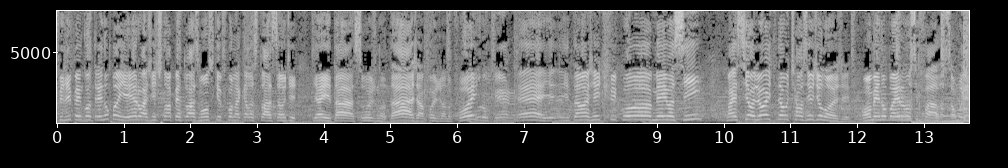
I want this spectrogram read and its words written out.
Felipe eu encontrei no banheiro, a gente não apertou as mãos porque ficou naquela situação de e aí, tá sujo, não tá? Já foi, já não foi? Segura o quê, né? É, e, então a gente ficou meio assim, mas se olhou e deu um tchauzinho de longe. Homem no banheiro não se fala, só mulher.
